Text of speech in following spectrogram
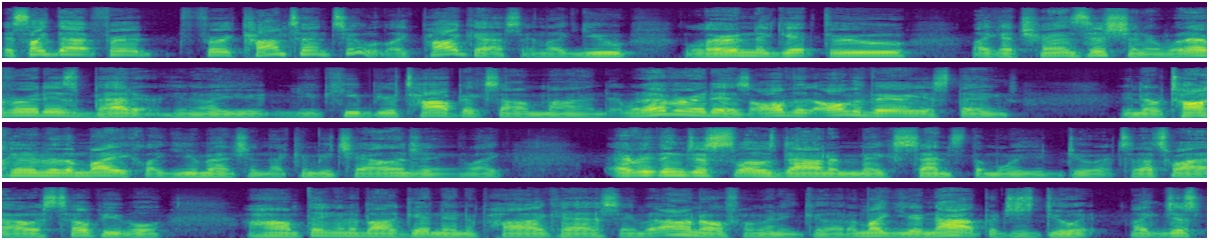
It's like that for for content too, like podcasting. Like you learn to get through like a transition or whatever it is better. You know, you you keep your topics on mind. Whatever it is, all the all the various things. You know, talking into the mic, like you mentioned, that can be challenging. Like everything just slows down and makes sense the more you do it. So that's why I always tell people, oh, I'm thinking about getting into podcasting, but I don't know if I'm any good. I'm like, you're not, but just do it. Like just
